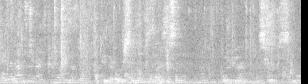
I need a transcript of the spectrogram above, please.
Okay, that other symbol, symbol, over here, symbol.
